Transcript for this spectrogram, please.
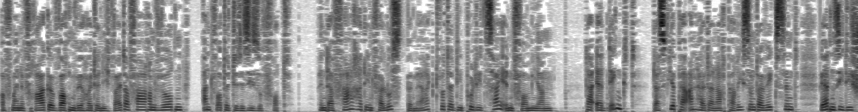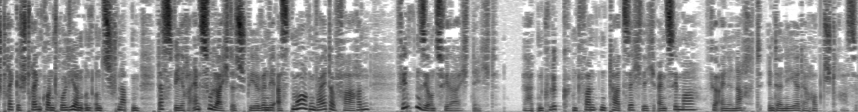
Auf meine Frage, warum wir heute nicht weiterfahren würden, antwortete sie sofort. Wenn der Fahrer den Verlust bemerkt, wird er die Polizei informieren. Da er denkt, dass wir per Anhalter nach Paris unterwegs sind, werden sie die Strecke streng kontrollieren und uns schnappen. Das wäre ein zu leichtes Spiel. Wenn wir erst morgen weiterfahren, finden sie uns vielleicht nicht. Wir hatten Glück und fanden tatsächlich ein Zimmer für eine Nacht in der Nähe der Hauptstraße.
